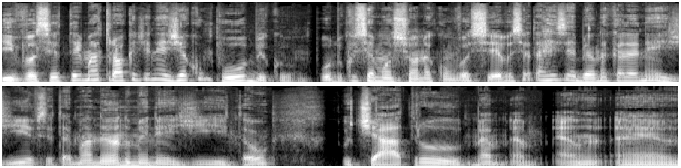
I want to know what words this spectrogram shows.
E você tem uma troca de energia com o público. O público se emociona com você, você está recebendo aquela energia, você está emanando uma energia. Então, o teatro, é- é- é-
